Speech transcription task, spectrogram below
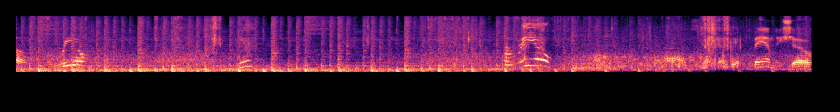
Oh, for real? For real? It's not gonna be a family show.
